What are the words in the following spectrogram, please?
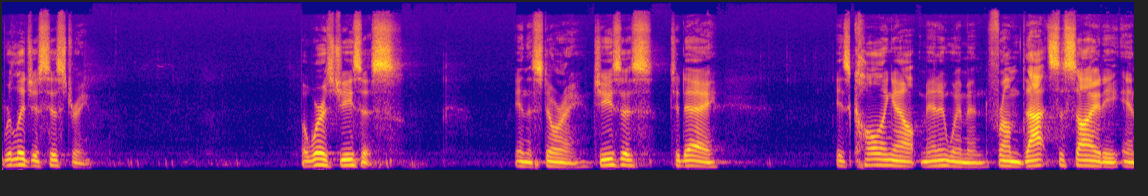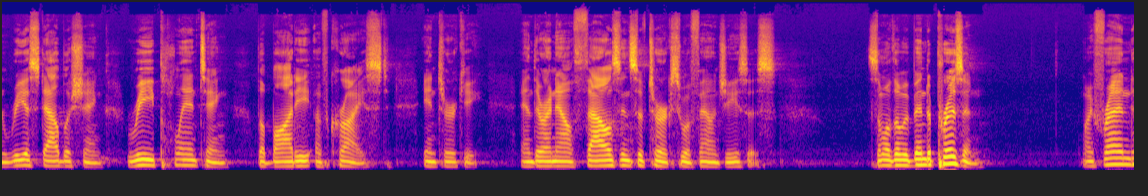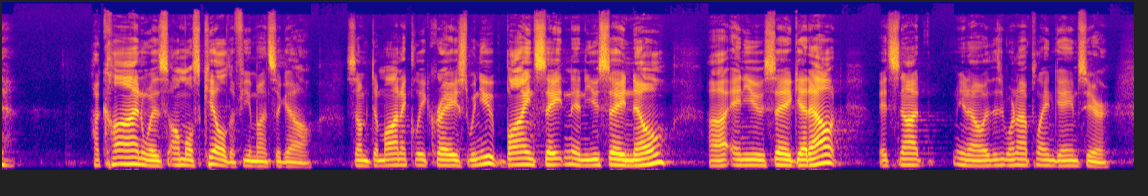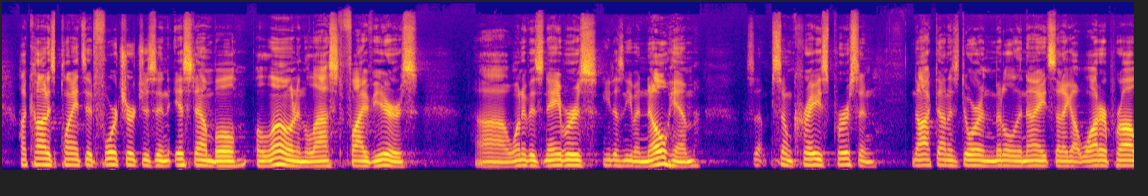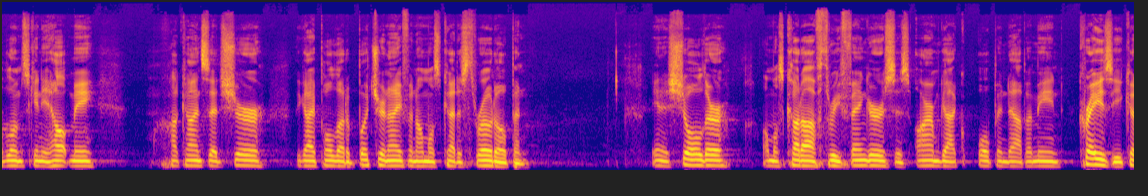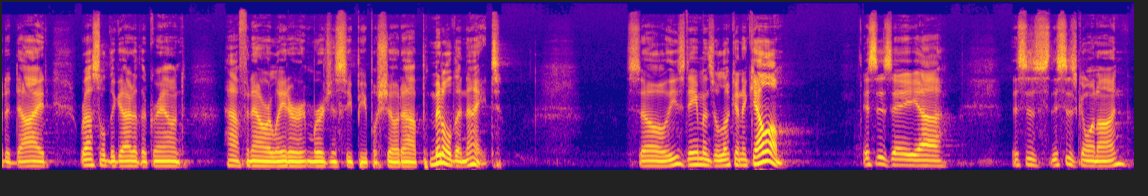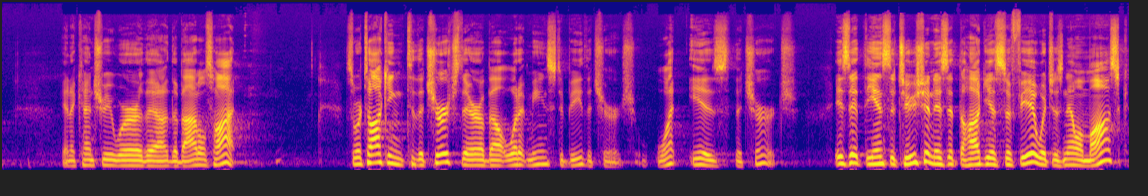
religious history. But where's Jesus in the story? Jesus today is calling out men and women from that society and reestablishing replanting the body of Christ in Turkey. And there are now thousands of Turks who have found Jesus. Some of them have been to prison. My friend Hakan was almost killed a few months ago. Some demonically crazed. When you bind Satan and you say no, uh, and you say get out, it's not, you know, we're not playing games here. Hakan has planted four churches in Istanbul alone in the last five years. Uh, one of his neighbors, he doesn't even know him, some, some crazed person knocked on his door in the middle of the night, said, I got water problems, can you help me? Hakan said, Sure. The guy pulled out a butcher knife and almost cut his throat open. In his shoulder, almost cut off three fingers. His arm got opened up. I mean, crazy. He could have died wrestled the guy to the ground. Half an hour later, emergency people showed up, middle of the night. So these demons are looking to kill him. This is a uh, this is this is going on in a country where the the battle's hot. So we're talking to the church there about what it means to be the church. What is the church? Is it the institution? Is it the Hagia Sophia, which is now a mosque?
